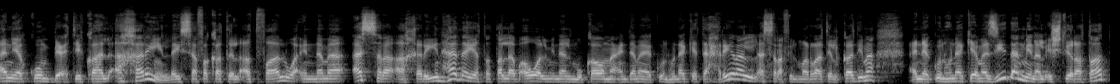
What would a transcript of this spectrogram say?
أن يقوم باعتقال آخرين ليس فقط الأطفال وإنما أسرى آخرين. هذا يتطلب أول من المقاومة عندما يكون هناك تحريرا للأسرى في المرات القادمة أن يكون هناك مزيدا من الاشتراطات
